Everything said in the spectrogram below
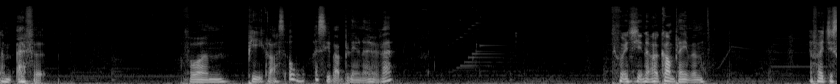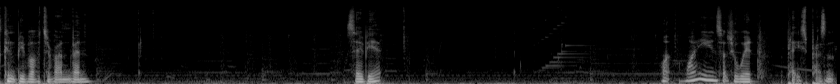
um, effort for um PE class. Oh, I see that balloon over there. Which you know, I can't blame him. If I just couldn't be bothered to run, then so be it. What? Why are you in such a weird place, present?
